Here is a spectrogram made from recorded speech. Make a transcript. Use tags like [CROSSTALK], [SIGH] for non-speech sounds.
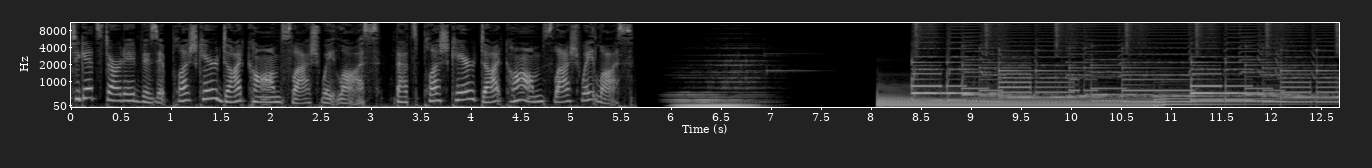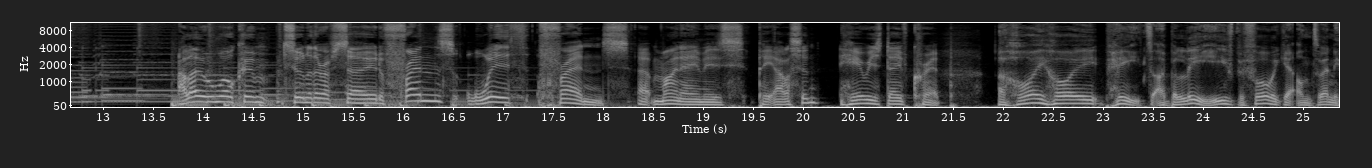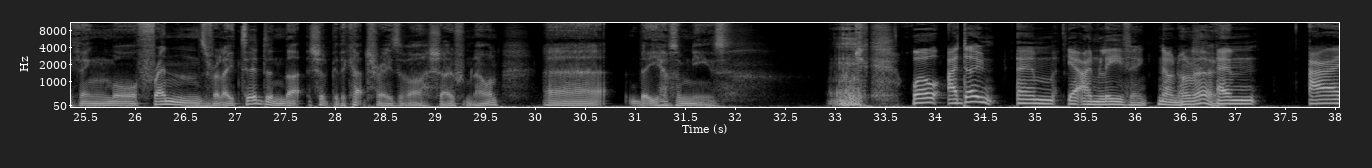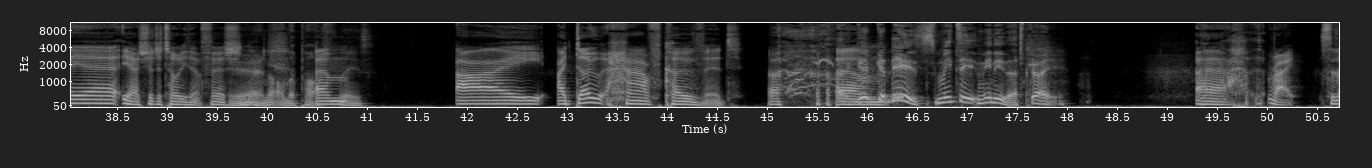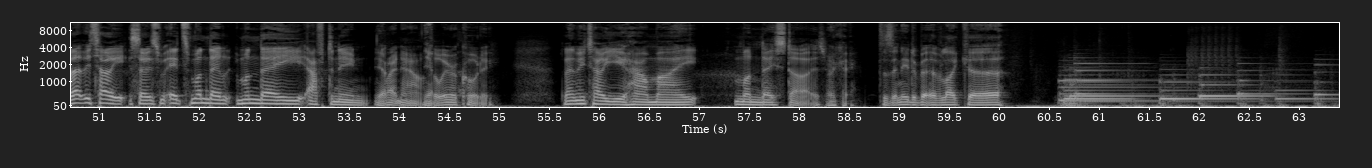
To get started, visit plushcare.com slash weight loss. That's plushcare.com slash weight loss. Hello and welcome to another episode of Friends with Friends. Uh, my name is Pete Allison. Here is Dave Cribb. Ahoy, hoy, Pete. I believe before we get on to anything more friends related, and that should be the catchphrase of our show from now on, uh, that you have some news. Well, I don't. Um, yeah, I'm leaving. No, no, Oh, no. Um, I uh, yeah, I should have told you that first. Yeah, not on the pot, Um, please. I I don't have COVID. [LAUGHS] good, good news. Me too. Me neither. Great. Uh, right. So let me tell you. So it's it's Monday Monday afternoon Yep. right now Yep. that we're recording. Let me tell you how my Monday started. Okay. Does it need a bit of like uh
